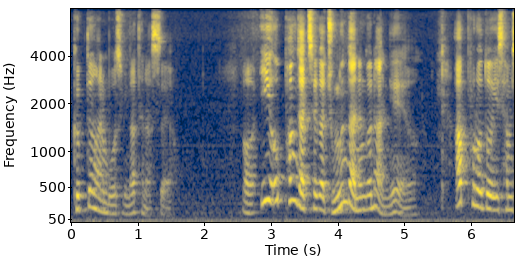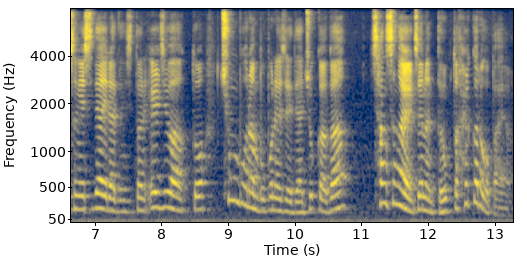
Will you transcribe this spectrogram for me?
급등하는 모습이 나타났어요. 어, 이 업황 자체가 죽는다는 건 아니에요. 앞으로도 이 삼성 SDI라든지 또는 LG화학도 충분한 부분에서에 대한 주가가 상승할 저는 더욱더 할 거라고 봐요.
